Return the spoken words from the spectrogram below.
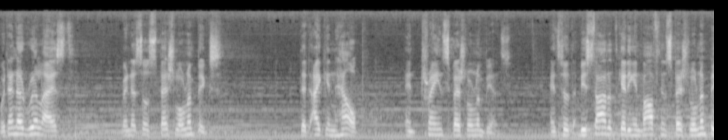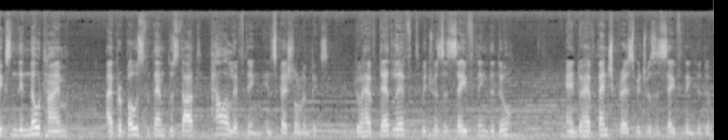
Well, then I realized when there's those Special Olympics that I can help and train Special Olympians. And so we started getting involved in Special Olympics, and in no time, I proposed to them to start powerlifting in Special Olympics, to have deadlift, which was a safe thing to do, and to have bench press, which was a safe thing to do.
